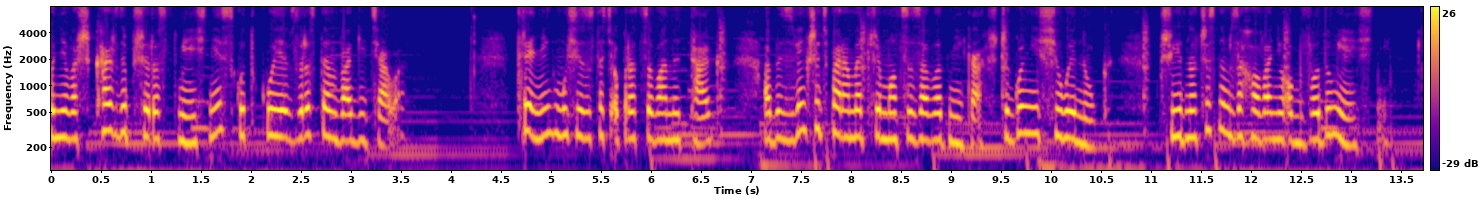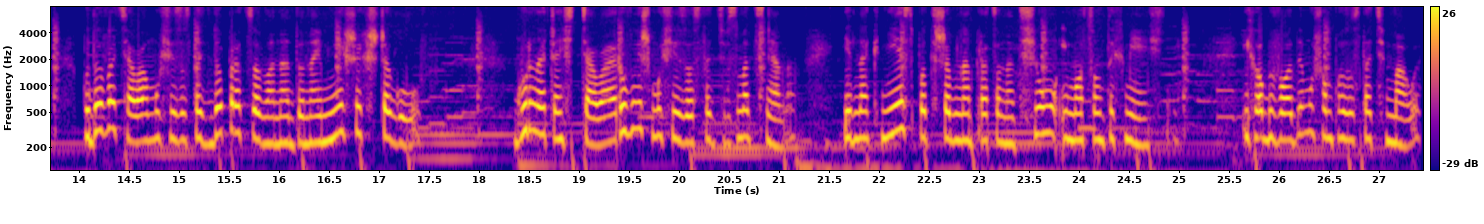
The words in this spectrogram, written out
ponieważ każdy przyrost mięśni skutkuje wzrostem wagi ciała. Trening musi zostać opracowany tak, aby zwiększyć parametry mocy zawodnika, szczególnie siły nóg, przy jednoczesnym zachowaniu obwodu mięśni. Budowa ciała musi zostać dopracowana do najmniejszych szczegółów. Górna część ciała również musi zostać wzmacniana, jednak nie jest potrzebna praca nad siłą i mocą tych mięśni. Ich obwody muszą pozostać małe.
